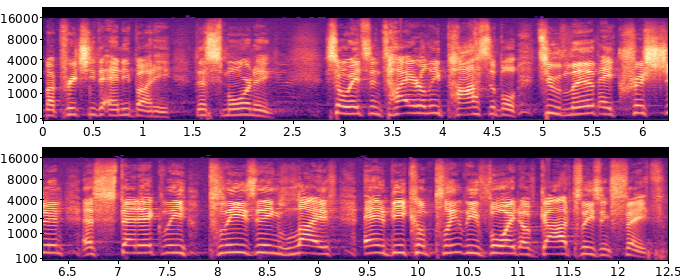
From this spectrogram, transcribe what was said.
Am I preaching to anybody this morning? So it's entirely possible to live a Christian, aesthetically pleasing life and be completely void of God pleasing faith.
